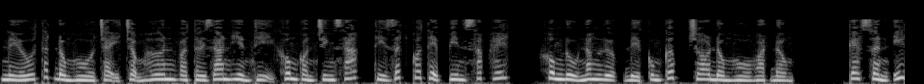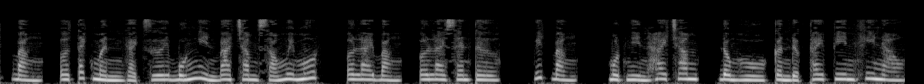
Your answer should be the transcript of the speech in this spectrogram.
Nếu thất đồng hồ chạy chậm hơn và thời gian hiển thị không còn chính xác thì rất có thể pin sắp hết, không đủ năng lượng để cung cấp cho đồng hồ hoạt động. Capson ít bằng, attachment gạch dưới 4361, align bằng, align center, ít bằng, 1200, đồng hồ cần được thay pin khi nào?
